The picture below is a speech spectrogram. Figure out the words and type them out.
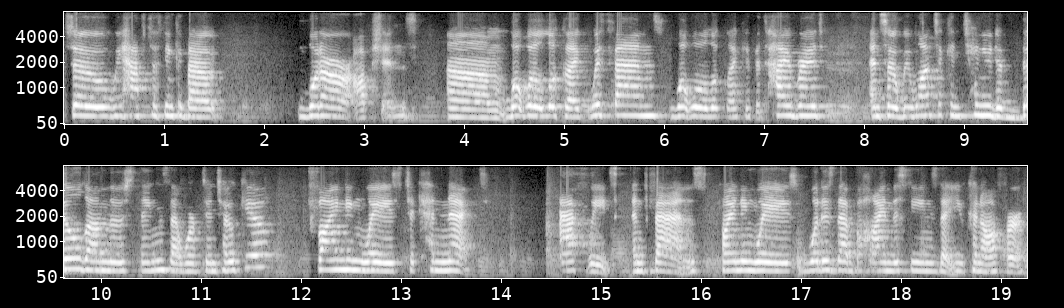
So we have to think about what are our options. Um, what will it look like with fans? What will it look like if it's hybrid? And so we want to continue to build on those things that worked in Tokyo, finding ways to connect athletes and fans, finding ways, what is that behind the scenes that you can offer?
